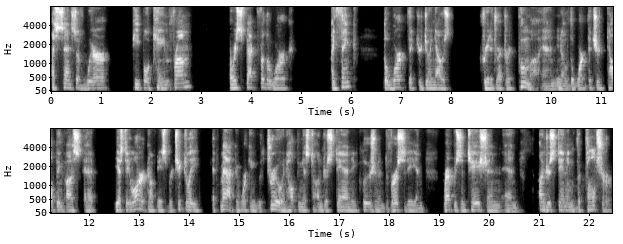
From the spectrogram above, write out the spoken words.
a sense of where people came from, a respect for the work. I think the work that you're doing now is creative director at Puma and you know the work that you're helping us at the Estee Lauder companies, particularly at Mac and working with Drew and helping us to understand inclusion and diversity and representation and understanding the culture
